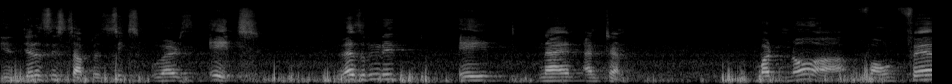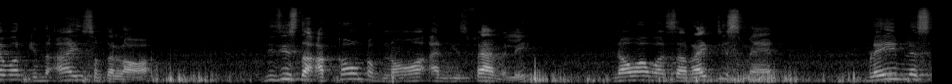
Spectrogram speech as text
in Genesis chapter 6, verse 8. Let's read it 8, 9, and 10. But Noah found favor in the eyes of the Lord. This is the account of Noah and his family. Noah was a righteous man, blameless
